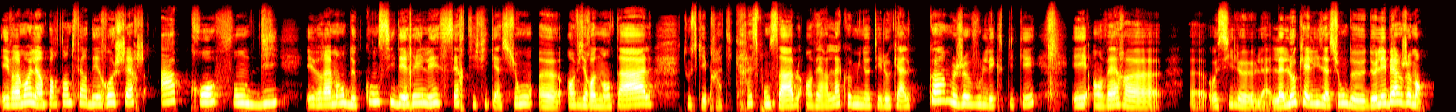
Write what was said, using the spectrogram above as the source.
Et vraiment, il est important de faire des recherches approfondies et vraiment de considérer les certifications euh, environnementales, tout ce qui est pratique responsable envers la communauté locale, comme je vous l'expliquais, et envers euh, euh, aussi la, localisation de l'hébergement.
